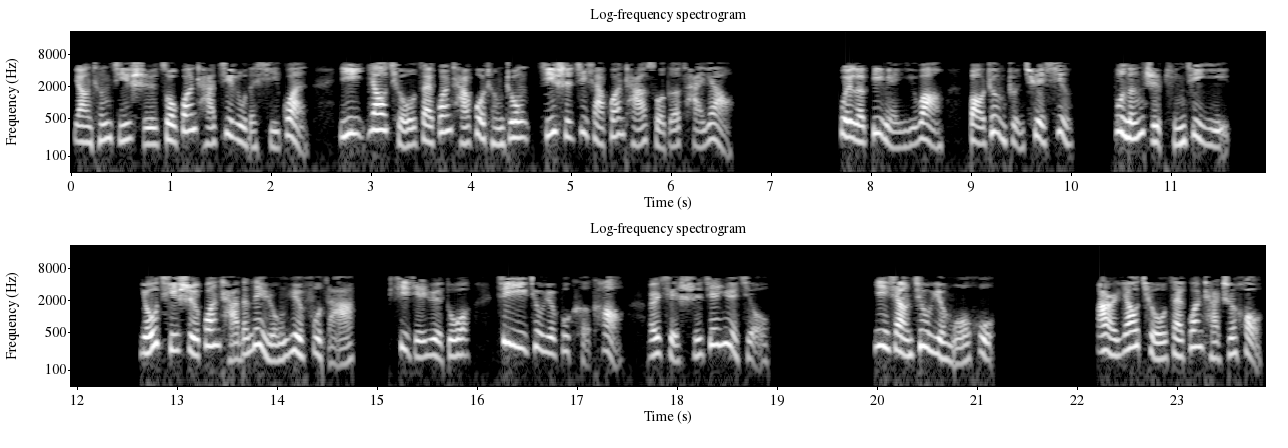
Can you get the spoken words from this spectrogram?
养成及时做观察记录的习惯。一、要求在观察过程中及时记下观察所得材料。为了避免遗忘，保证准确性，不能只凭记忆。尤其是观察的内容越复杂，细节越多，记忆就越不可靠，而且时间越久，印象就越模糊。二、要求在观察之后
